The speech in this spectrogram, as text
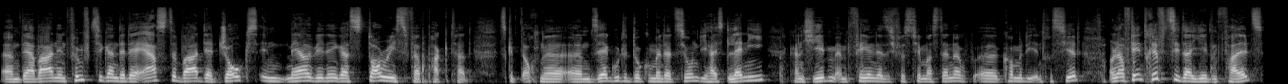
Ähm, der war in den 50ern der, der Erste war, der Jokes in mehr oder weniger Stories verpackt hat. Es gibt auch eine ähm, sehr gute Dokumentation, die heißt Lenny. Kann ich jedem empfehlen, der sich fürs Thema Stand-Up-Comedy interessiert. Und auf den trifft sie da jedenfalls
